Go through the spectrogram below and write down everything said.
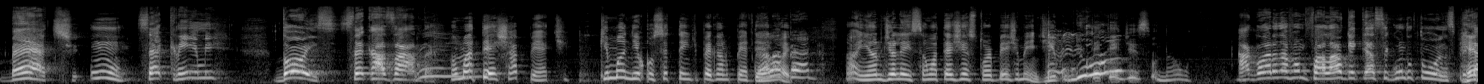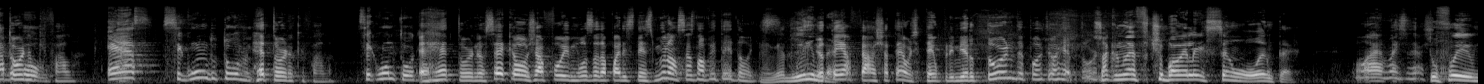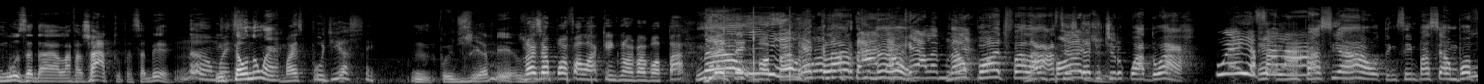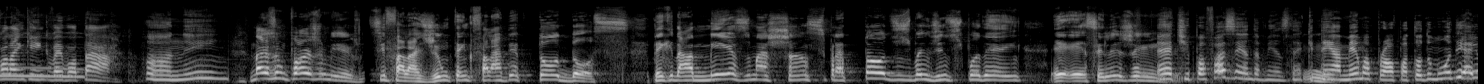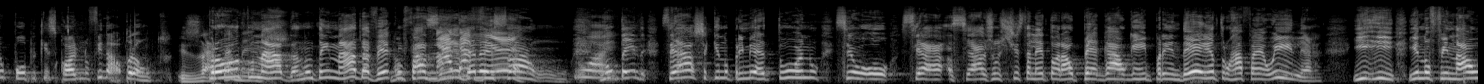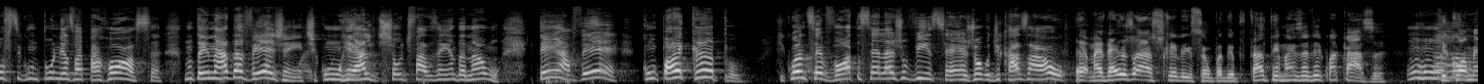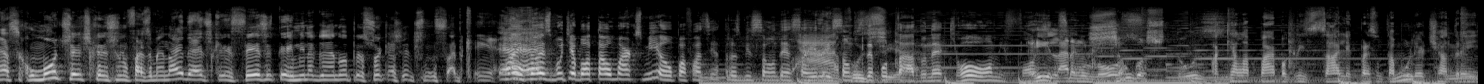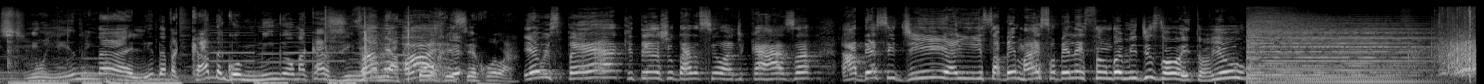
Beth, um, você é crime. Dois, você é casada. Uma pet. Que mania que você tem de pegar no pé dela, Ela pega. Ah, em ano de eleição, até gestor beija mendigo. Não entendi isso, não. Agora nós vamos falar o que é segundo turno. Explicar pro Retorno povo. que fala. É segundo turno. Retorno que fala. Segundo turno. É retorno. Eu sei que eu já fui musa da Aparecidense em 1992. É linda. Eu tenho a faixa até hoje, que tem o primeiro turno, depois tem o retorno. Só que não é futebol é eleição, ô Anta. Ué, mas... acho Tu foi musa da Lava Jato, pra saber? Não, mas... Então não é. Mas podia ser. Hum, podia mesmo. Nós já pode falar quem que nós vai votar? Não, Vocês têm que votar, eu né? é vou claro votar que não. naquela mulher. Não pode falar. Não Vocês pode. querem que tire o quadro do ar? Ué, ia É falar. imparcial, tem que ser imparcial. Não pode falar em quem que vai votar. Ah, nem... Mas não pode mesmo. Se falar de um, tem que falar de todos. Tem que dar a mesma chance pra todos os bandidos poderem é, é, se. É tipo a Fazenda mesmo, né? Que Hum. tem a mesma prova pra todo mundo e aí o público escolhe no final. Pronto. Exatamente. Pronto, nada. Não tem nada a ver com tem fazenda eleição. Uai. Não tem. Você acha que no primeiro turno, se, o, se, a, se a justiça eleitoral pegar alguém e prender, entra o Rafael Ilha? E, e, e no final, o segundo turno, eles vão pra roça? Não tem nada a ver, gente, com um reality show de fazenda, não. Tem a ver com pau e campo. Que quando você vota, você elege o vice. É jogo de casal. É, mas daí eu já acho que a eleição pra deputado tem mais a ver com a casa. Uhum. Que começa com um monte de gente que a gente não faz a menor ideia de quem seja e termina ganhando uma pessoa que a gente não sabe quem é. Ué, então eles podiam botar o Marcos Mião pra fazer a transmissão dessa eleição dos podia. deputados, né? Que, ô, homem forte, Ei, laranjão gostoso. Aquela barba grisalha que parece um tabuleiro de xadrez. Menina, ali dava cada gominho é uma casinha na Vamos, minha ó, torre eu- circular. Eu espero que tenha ajudado a senhora de casa a decidir e saber mais sobre a eleição 2018, viu?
